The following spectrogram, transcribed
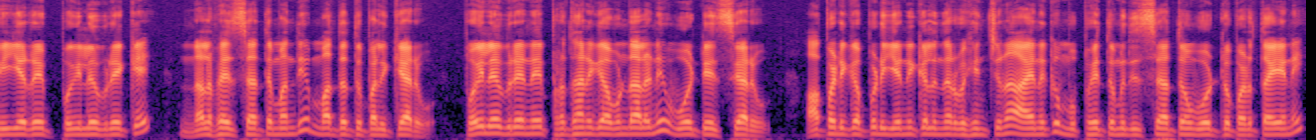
పియరే పొయిలెవ్రేకే నలభై శాతం మంది మద్దతు పలికారు. పొయిలెవ్రేనే ప్రధానిగా ఉండాలని ఓటేశారు. అప్పటికప్పుడు ఎన్నికలు నిర్వహించినా ఆయనకు ముప్పై తొమ్మిది శాతం ఓట్లు పడతాయని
